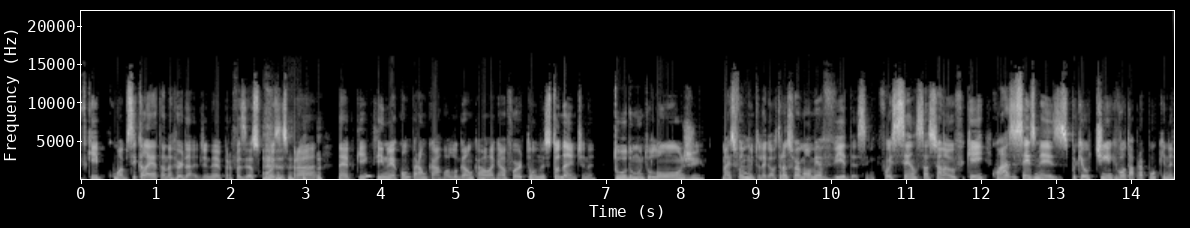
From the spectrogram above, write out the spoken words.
fiquei com uma bicicleta, na verdade, né, para fazer as coisas para, né, porque enfim, não ia comprar um carro, alugar um carro lá que é uma fortuna, estudante, né? Tudo muito longe, mas foi muito legal, transformou minha vida, assim. Foi sensacional. Eu fiquei quase seis meses, porque eu tinha que voltar pra PUC, né?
